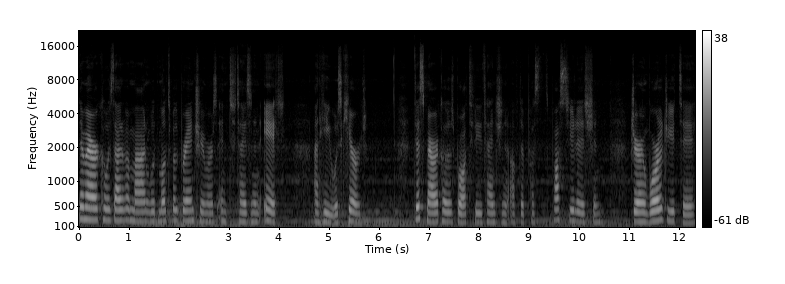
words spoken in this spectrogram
The miracle was that of a man with multiple brain tumors in 2008, and he was cured. This miracle was brought to the attention of the postulation during World Youth Day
